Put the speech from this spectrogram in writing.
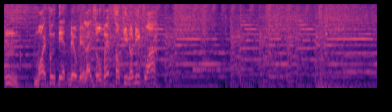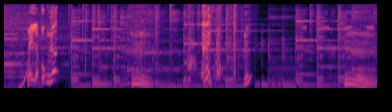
Hmm, mọi phương tiện đều để lại dấu vết sau khi nó đi qua. Đây là vũng nước. Hmm. Hey. Hmm.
